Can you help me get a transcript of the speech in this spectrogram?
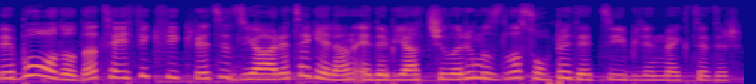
Ve bu odada Tevfik Fikret'i ziyarete gelen edebiyatçılarımızla sohbet ettiği bilinmektedir.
